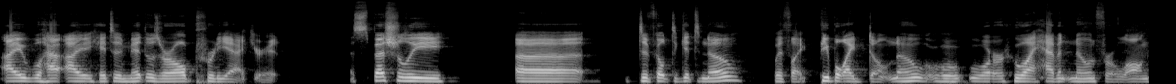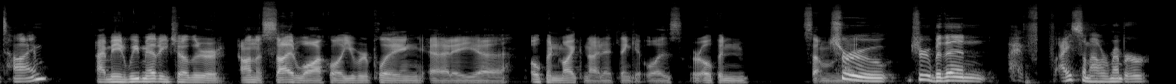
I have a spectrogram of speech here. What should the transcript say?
I will ha- I hate to admit those are all pretty accurate. Especially uh difficult to get to know with like people I don't know or, or who I haven't known for a long time. I mean, we met each other on a sidewalk while you were playing at a uh, open mic night, I think it was, or open something. True, true. But then I, I somehow remember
